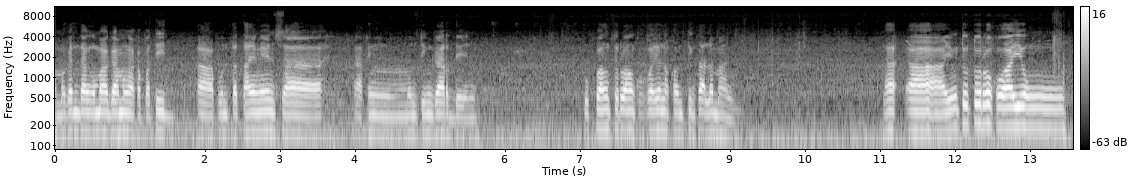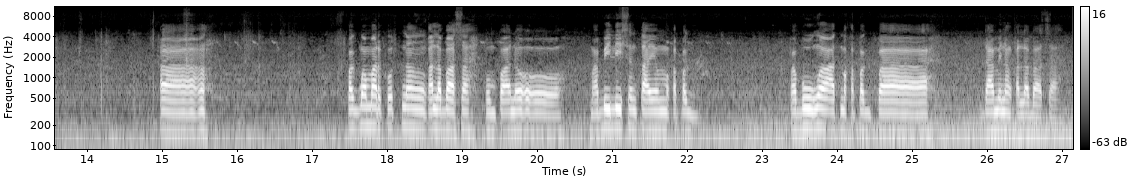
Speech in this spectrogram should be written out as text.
magandang umaga mga kapatid. Ah, punta tayo ngayon sa aking munting garden upang turuan ko kayo ng kaunting kaalaman. La, ah, yung tuturo ko ay yung ah, pagmamarkot ng kalabasa kung paano mabilisan tayo makapag pabunga at makapagpa dami ng kalabasa.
